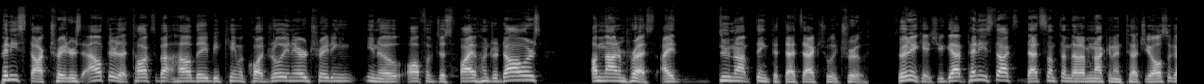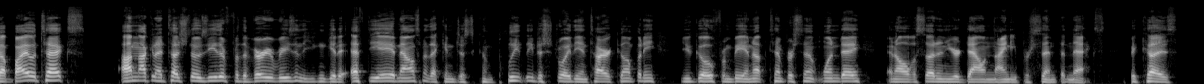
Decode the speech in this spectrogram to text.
penny stock traders out there that talks about how they became a quadrillionaire trading, you know, off of just $500. I'm not impressed. I do not think that that's actually true. So, in any case, you got penny stocks. That's something that I'm not going to touch. You also got biotechs. I'm not going to touch those either for the very reason that you can get an FDA announcement that can just completely destroy the entire company. You go from being up 10% one day and all of a sudden you're down 90% the next. Because,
